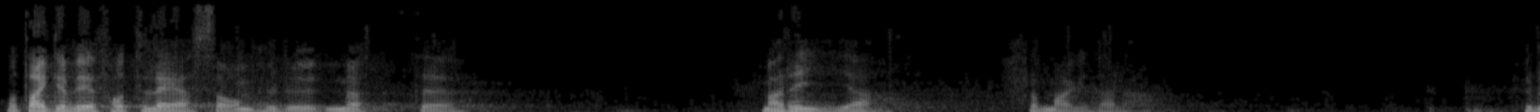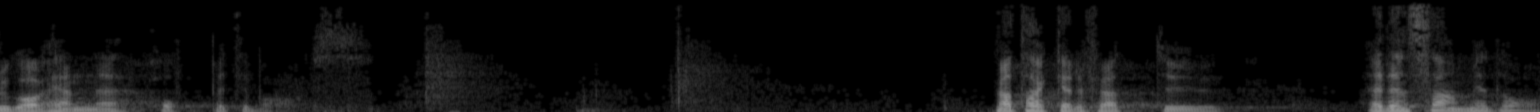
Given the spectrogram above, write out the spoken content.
Och tack att vi har fått läsa om hur du mötte Maria från Magdala. Hur du gav henne hoppet tillbaks. Jag tackar dig för att du är densamma idag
